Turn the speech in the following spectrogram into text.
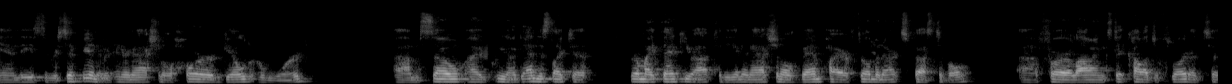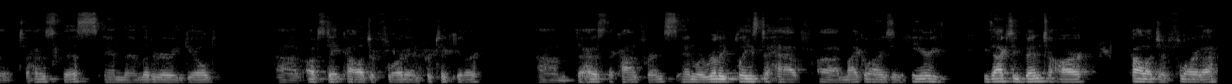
and he's the recipient of an International Horror Guild Award. Um, so I, you know, again, just like to throw my thank you out to the International Vampire Film and Arts Festival uh, for allowing State College of Florida to, to host this and the Literary Guild uh, of State College of Florida in particular um, to host the conference. And we're really pleased to have uh, Michael Arnzen here. He's, he's, actually been to our college in Florida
